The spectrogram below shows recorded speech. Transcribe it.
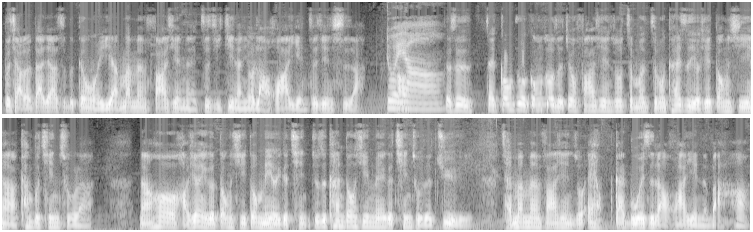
不晓得大家是不是跟我一样，慢慢发现呢，自己竟然有老花眼这件事啊。对呀、啊，就是在工作工作着就发现说，怎么怎么开始有些东西哈、啊、看不清楚了，然后好像有个东西都没有一个清，就是看东西没有一个清楚的距离，才慢慢发现说，哎呀，该不会是老花眼了吧？哈，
